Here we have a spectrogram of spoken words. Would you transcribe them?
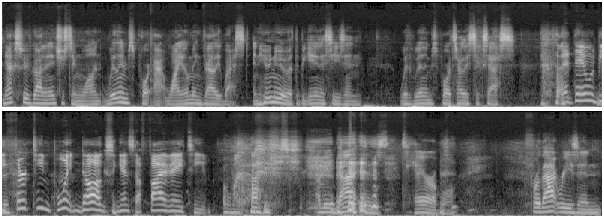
Next, we've got an interesting one Williamsport at Wyoming Valley West. And who knew at the beginning of the season, with Williamsport's early success, that they would be 13 point dogs against a 5A team. Oh I mean, that is terrible. For that reason,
